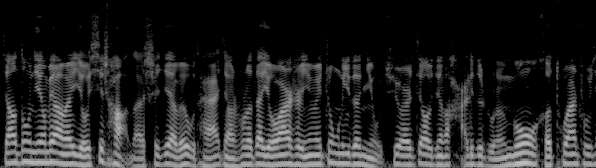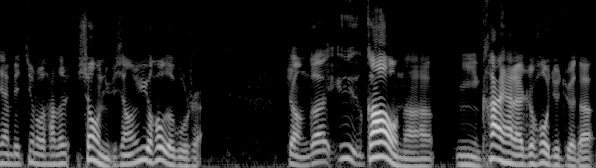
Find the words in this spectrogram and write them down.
将东京变为游戏场的世界为舞台，讲述了在游玩时因为重力的扭曲而掉进了海里的主人公和突然出现并进入他的少女相遇后的故事。整个预告呢，你看下来之后就觉得，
